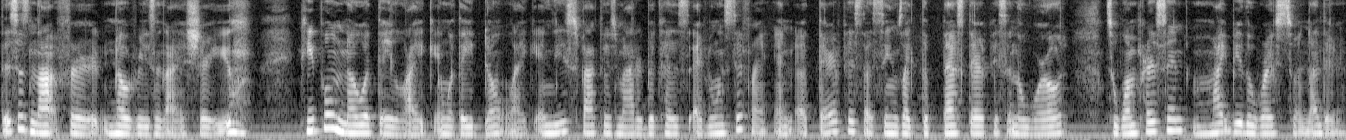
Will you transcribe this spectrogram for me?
This is not for no reason, I assure you. People know what they like and what they don't like, and these factors matter because everyone's different. And a therapist that seems like the best therapist in the world to one person might be the worst to another.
